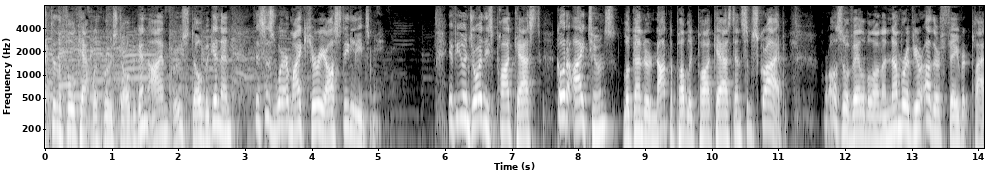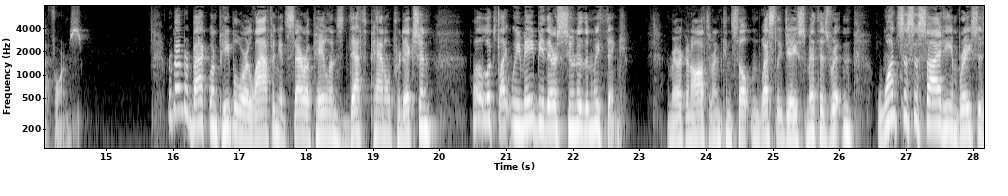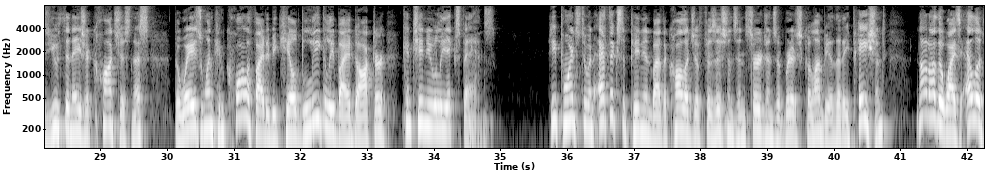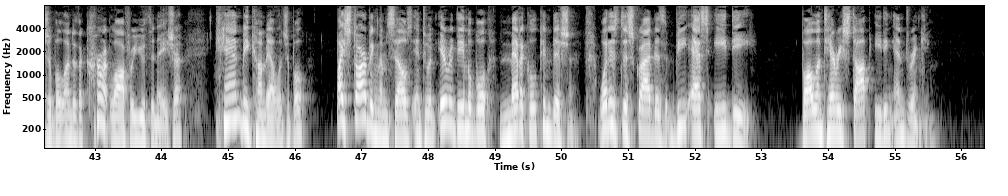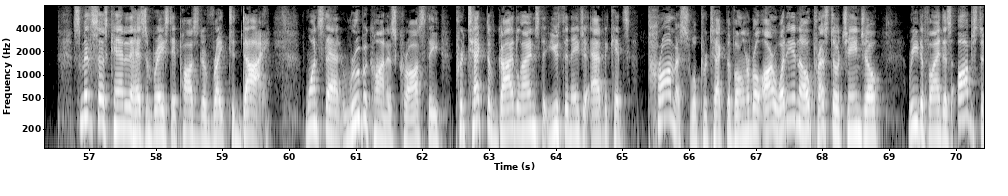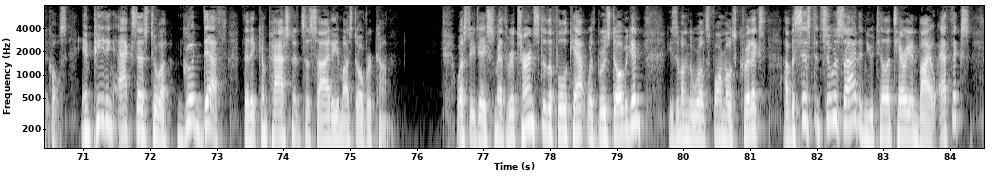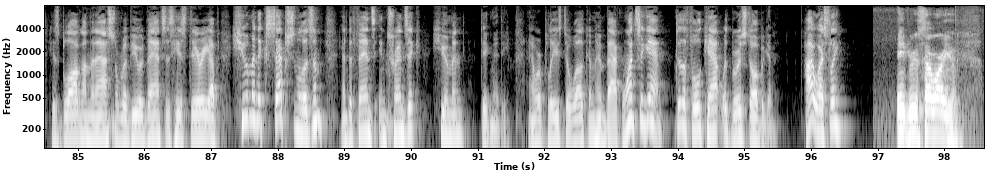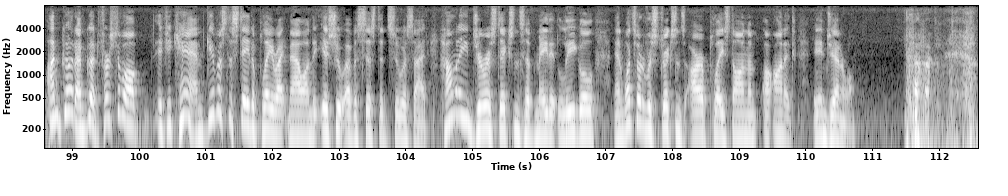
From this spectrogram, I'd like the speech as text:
Back to the Full Count with Bruce Dowbiggin. I'm Bruce Dowbiggin, and this is where my curiosity leads me. If you enjoy these podcasts, go to iTunes, look under Not the Public Podcast, and subscribe. We're also available on a number of your other favorite platforms. Remember back when people were laughing at Sarah Palin's death panel prediction? Well, it looks like we may be there sooner than we think. American author and consultant Wesley J. Smith has written Once a society embraces euthanasia consciousness, the ways one can qualify to be killed legally by a doctor continually expands. He points to an ethics opinion by the College of Physicians and Surgeons of British Columbia that a patient, not otherwise eligible under the current law for euthanasia, can become eligible by starving themselves into an irredeemable medical condition, what is described as VSED, voluntary stop eating and drinking. Smith says Canada has embraced a positive right to die. Once that Rubicon is crossed, the protective guidelines that euthanasia advocates promise will protect the vulnerable are, what do you know, presto changeo, redefined as obstacles impeding access to a good death that a compassionate society must overcome. Wesley J. Smith returns to the full count with Bruce Dowbiggin. He's among the world's foremost critics of assisted suicide and utilitarian bioethics. His blog on the National Review advances his theory of human exceptionalism and defends intrinsic human dignity. And we're pleased to welcome him back once again to the full count with Bruce Dowbiggin. Hi, Wesley. Hey, Bruce, how are you? I'm good. I'm good. First of all, if you can, give us the state of play right now on the issue of assisted suicide. How many jurisdictions have made it legal, and what sort of restrictions are placed on uh, on it in general?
